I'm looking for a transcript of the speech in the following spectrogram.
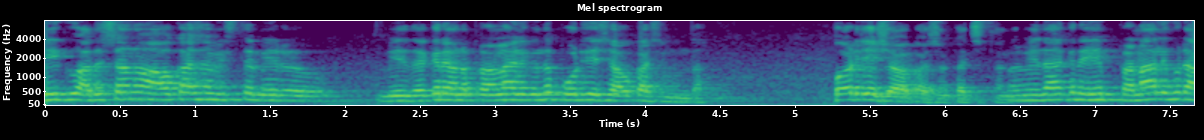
మీకు అధిష్టానం అవకాశం ఇస్తే మీరు మీ దగ్గర ఏమైనా ప్రణాళిక ఉందా? పోటీ చేసే అవకాశం ఉందా? పోటీ చేసే అవకాశం ఖచ్చితంగా. మీ దగ్గర ఏం ప్రణాళిక కూడా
